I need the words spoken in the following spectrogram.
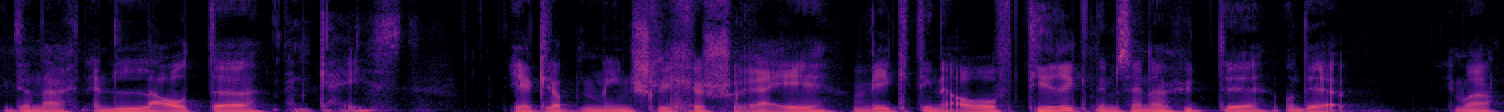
in der Nacht, ein lauter, Ein Geist? er glaubt, menschlicher Schrei weckt ihn auf, direkt neben seiner Hütte und er immer,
